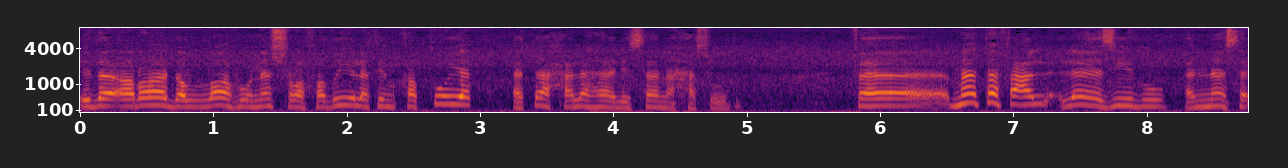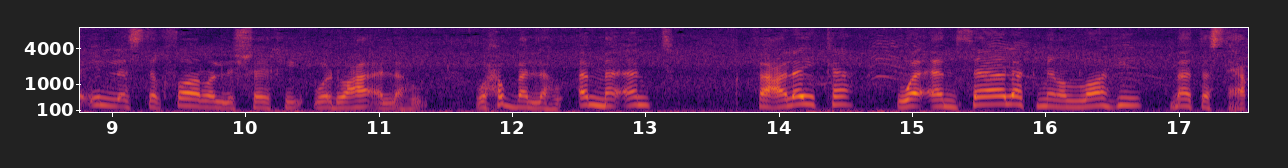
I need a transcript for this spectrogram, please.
إذا أراد الله نشر فضيلة قد طويت أتاح لها لسان حسود. فما تفعل لا يزيد الناس إلا استغفارا للشيخ ودعاء له وحبا له. أما أنت فعليك وأمثالك من الله ما تستحق.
